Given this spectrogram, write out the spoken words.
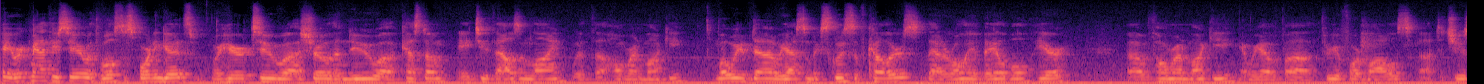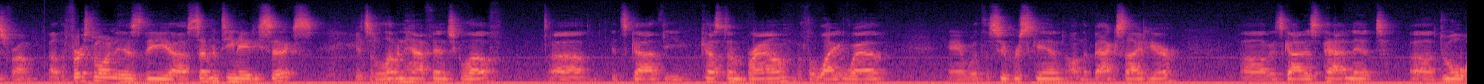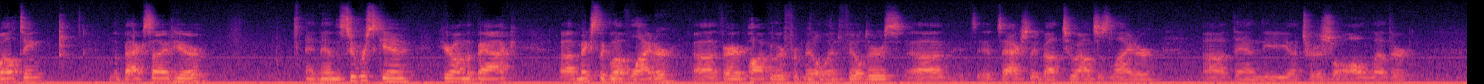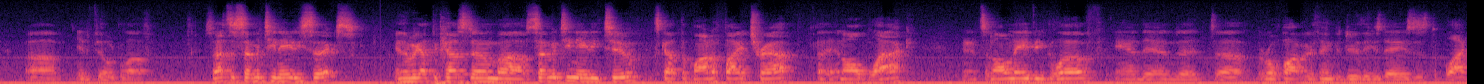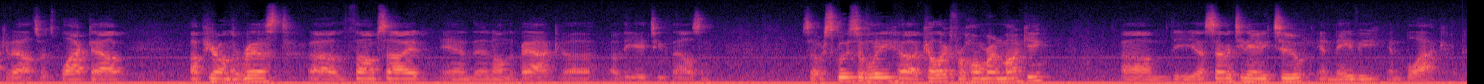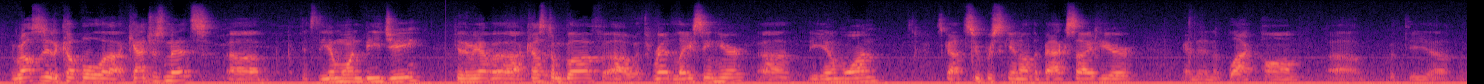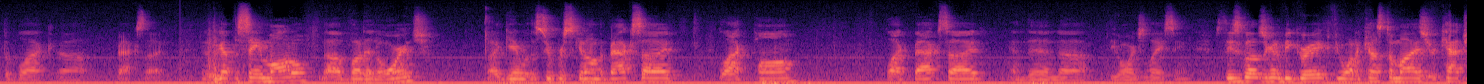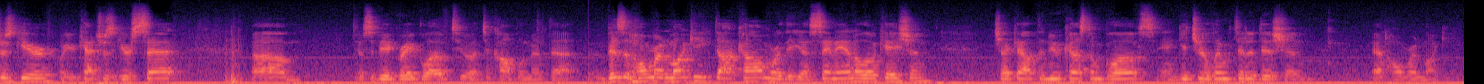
Hey, Rick Matthews here with Wilson Sporting Goods. We're here to uh, show the new uh, custom A2000 line with uh, Home Run Monkey. What we've done, we have some exclusive colors that are only available here uh, with Home Run Monkey, and we have uh, three or four models uh, to choose from. The first one is the uh, 1786. It's an 11 half inch glove. It's got the custom brown with the white web and with the super skin on the backside here. It's got its patented dual welting on the backside here. And then the super skin here on the back uh, makes the glove lighter. Uh, very popular for middle infielders. Uh, it's, it's actually about two ounces lighter uh, than the uh, traditional all leather uh, infield glove. So that's the 1786. And then we got the custom uh, 1782. It's got the modified trap in all black. And it's an all navy glove. And then uh, the real popular thing to do these days is to black it out. So it's blacked out up here on the wrist, uh, the thumb side, and then on the back uh, of the A2000. So exclusively uh, color for Home Run Monkey, um, the uh, 1782 in navy and black. We also did a couple uh, catcher's mitts. Uh, it's the M1BG. Okay, then we have a, custom glove uh, with red lacing here, uh, the M1. It's got super skin on the back side here, and then a black palm uh, with the uh, with the black uh, backside. And we got the same model, uh, but in orange. Again, with the super skin on the backside, black palm, black backside, and then uh, the orange lacing. So these gloves are going to be great if you want to customize your catcher's gear or your catcher's gear set. Um, this would be a great glove to, uh, to complement that. Visit homerunmonkey.com or the uh, Santa Ana location. Check out the new custom gloves and get your limited edition at Home Run Monkey.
